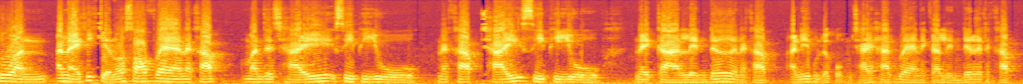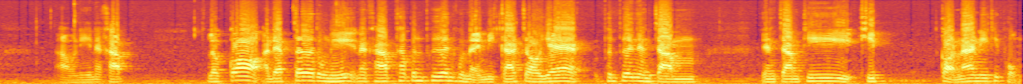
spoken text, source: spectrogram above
ส่วนอันไหนที่เขียนว่าซอฟต์แวร์นะครับ มันจะใช้ CPU นะครับ ใช้ CPU ในการเรนเดอร์นะครับ อันนี้ผมเดี๋ยวผมใช้ฮาร์ดแวร์ในการเรนเดอร์นะครับ เอาอันนี้นะครับ แล้วก็อะแดปเตอร์ตรงนี้นะครับ ถ้าเพื่อนๆ คนไหนมีการ์ดจอแยก เพื่อนๆ ยังจำยังจำที่คลิปก่อนหน้านี้ที่ผม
